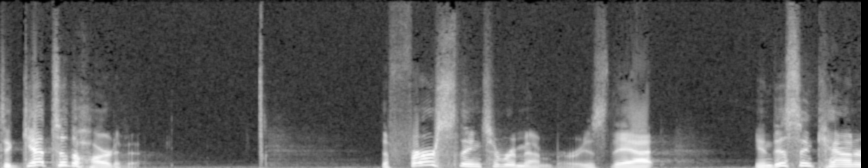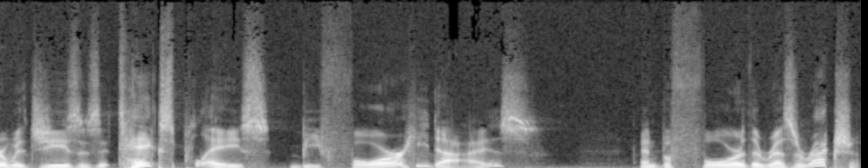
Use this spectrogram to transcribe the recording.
To get to the heart of it, the first thing to remember is that in this encounter with Jesus, it takes place before he dies and before the resurrection.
